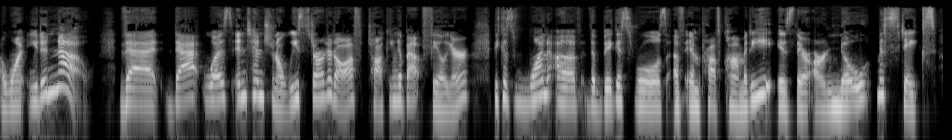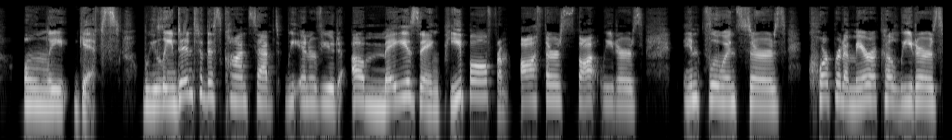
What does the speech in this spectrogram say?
I want you to know that that was intentional. We started off talking about failure because one of the biggest rules of improv comedy is there are no mistakes, only gifts. We leaned into this concept. We interviewed amazing people from authors, thought leaders, influencers, corporate America leaders,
